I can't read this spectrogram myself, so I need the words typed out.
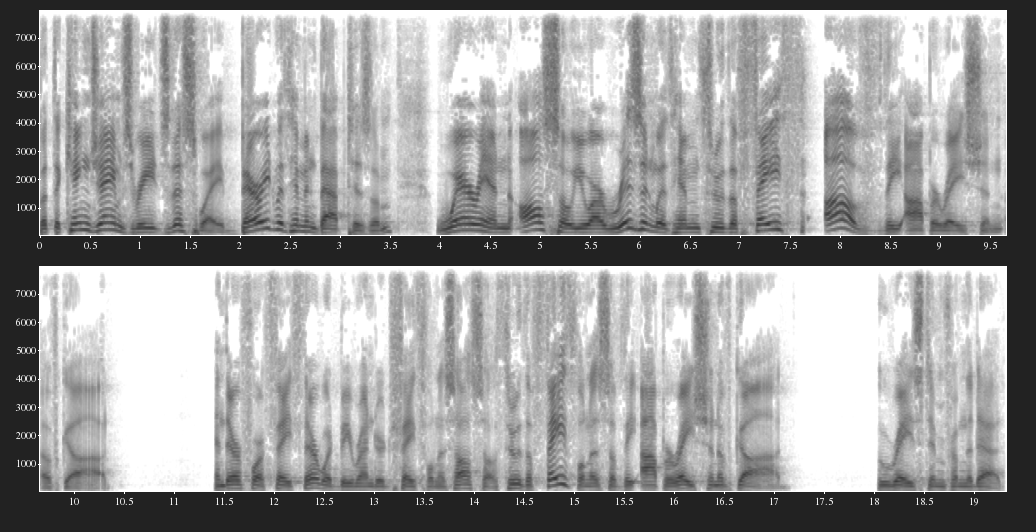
But the King James reads this way Buried with him in baptism, wherein also you are risen with him through the faith of the operation of God. And therefore, faith there would be rendered faithfulness also, through the faithfulness of the operation of God who raised him from the dead.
